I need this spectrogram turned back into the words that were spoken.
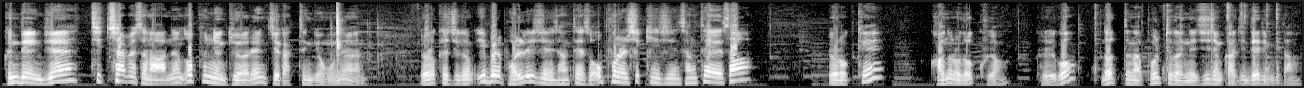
근데 이제 티찹에서 나왔는 오픈형 기어 렌치 같은 경우는 이렇게 지금 입을 벌리신 상태에서 오픈을 시키신 상태에서 이렇게 관으로 넣고요. 그리고 너트나 볼트가 있는 지점까지 내립니다.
